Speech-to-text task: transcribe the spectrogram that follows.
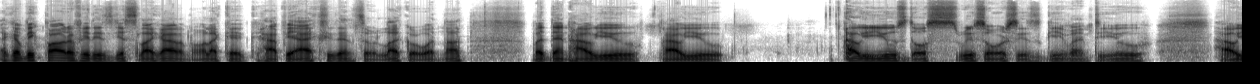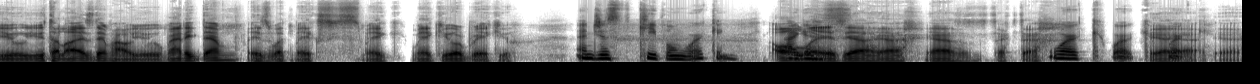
Like a big part of it is just like I don't know, like a happy accidents or luck or whatnot. But then how you how you how you use those resources given to you, how you utilize them, how you manage them is what makes make make you or break you. And just keep on working. Always, yeah, yeah, yeah. like the- Work, work, yeah, work. yeah, yeah.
